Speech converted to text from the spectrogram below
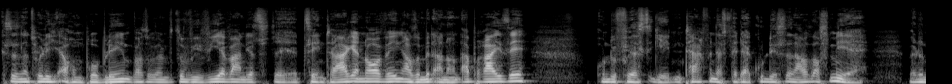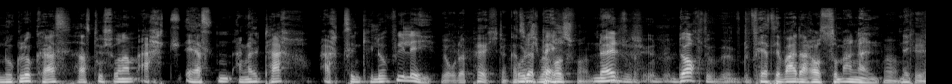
es ist natürlich auch ein Problem, was, so wie wir waren jetzt äh, zehn Tage in Norwegen, also mit An- Abreise. Und du fährst jeden Tag, wenn das Wetter gut ist, dann aus aufs Meer. Wenn du nur Glück hast, hast du schon am acht, ersten Angeltag 18 Kilo Filet. Ja, oder Pech, dann kannst oder du nicht Pech. mehr rausfahren. Nein, doch, du, du, fährst ja weiter raus zum Angeln. Ah, okay.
